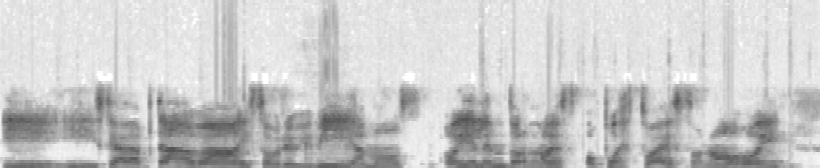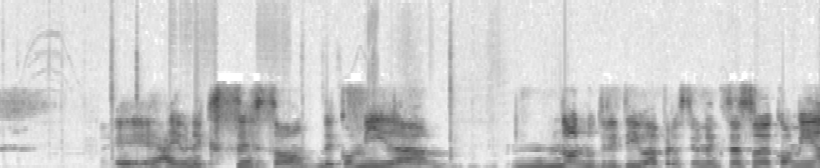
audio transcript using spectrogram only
y, y se adaptaba y sobrevivíamos. Hoy el entorno es opuesto a eso, ¿no? Hoy eh, hay un exceso de comida, no nutritiva, pero sí un exceso de comida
